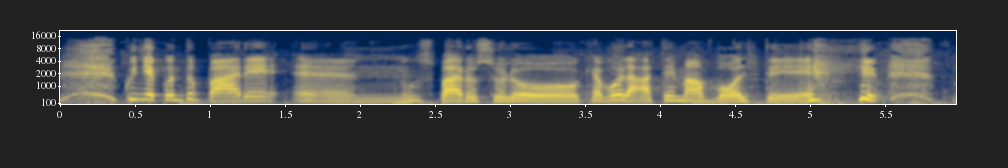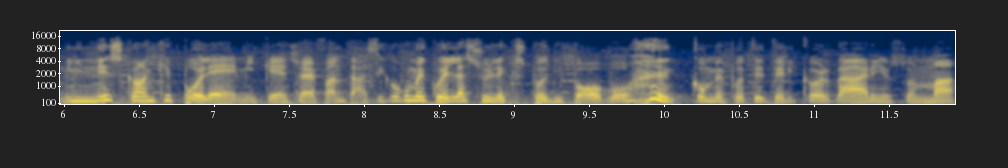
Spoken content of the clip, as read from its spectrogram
Quindi a quanto pare eh, non sparo solo cavolate, ma a volte innesco anche polemiche, cioè fantastico, come quella sull'Expo di Povo, come potete ricordare, insomma,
